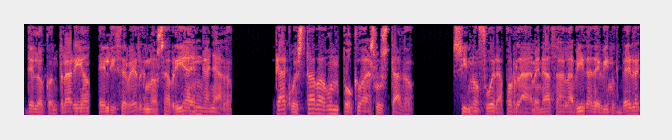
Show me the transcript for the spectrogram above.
De lo contrario, el iceberg nos habría engañado. Kaku estaba un poco asustado. Si no fuera por la amenaza a la vida de Wingberg,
